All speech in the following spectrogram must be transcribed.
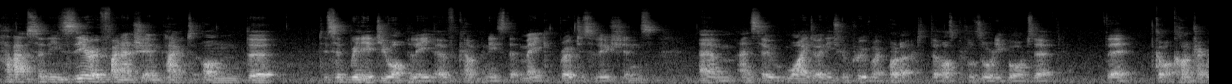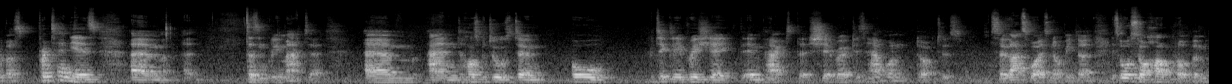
have absolutely zero financial impact on the. It's a really a duopoly of companies that make rota solutions. Um, and so why do I need to improve my product? The hospital's already bought it. They've got a contract with us for 10 years. Um, doesn't really matter. Um, and hospitals don't all particularly appreciate the impact that shit rotas have on doctors. So that's why it's not been done. It's also a hard problem.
